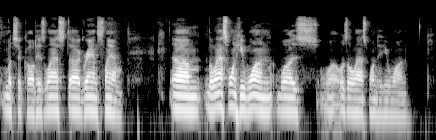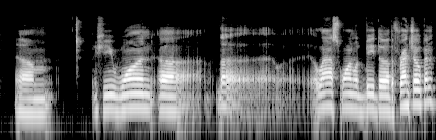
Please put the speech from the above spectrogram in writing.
what's it called his last uh, Grand Slam. Um, the last one he won was what was the last one that he won? Um, he won uh, the last one would be the the French Open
